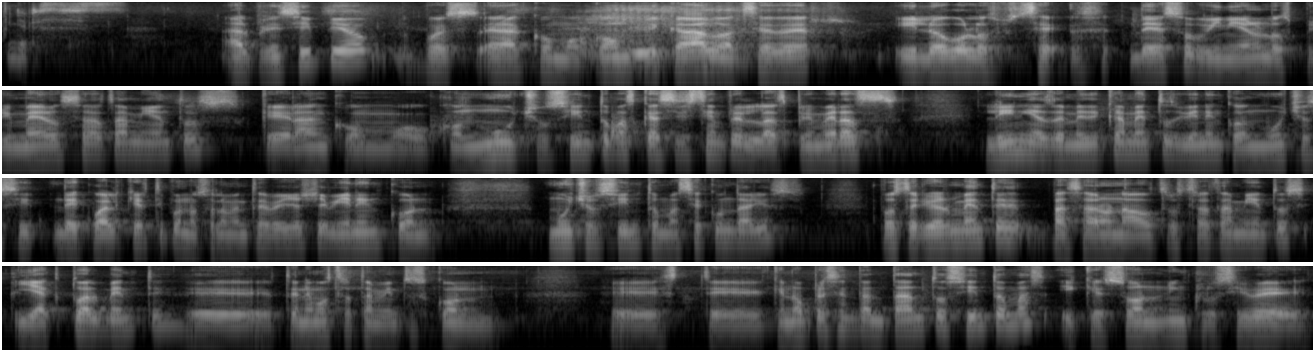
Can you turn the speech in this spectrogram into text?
Gracias. Al principio, pues era como complicado acceder y luego los, de eso vinieron los primeros tratamientos, que eran como con muchos síntomas. Casi siempre las primeras líneas de medicamentos vienen con muchos, de cualquier tipo, no solamente VIH, vienen con muchos síntomas secundarios. Posteriormente pasaron a otros tratamientos y actualmente eh, tenemos tratamientos con, este, que no presentan tantos síntomas y que son inclusive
